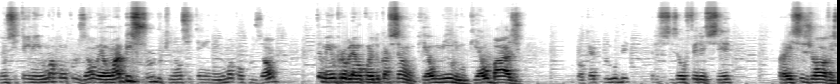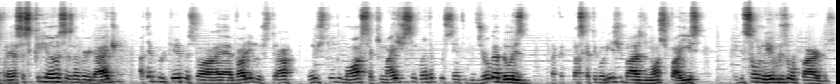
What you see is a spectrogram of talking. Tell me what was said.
não se tem nenhuma conclusão, é um absurdo que não se tenha nenhuma conclusão. Também um problema com a educação, que é o mínimo, que é o básico. Qualquer clube precisa oferecer para esses jovens, para essas crianças, na verdade. Até porque, pessoal, é, vale ilustrar, um estudo mostra que mais de 50% dos jogadores das categorias de base do nosso país, eles são negros ou pardos.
